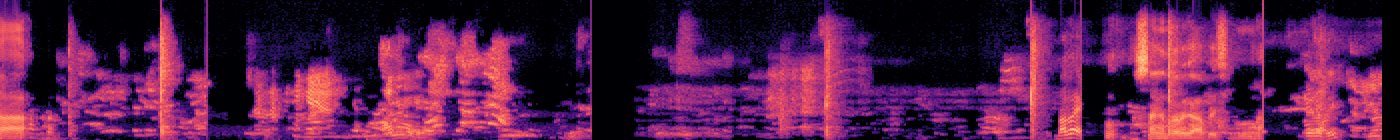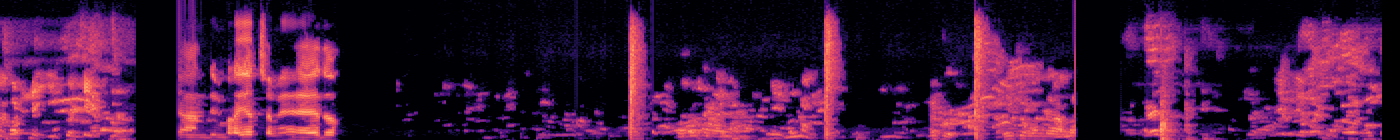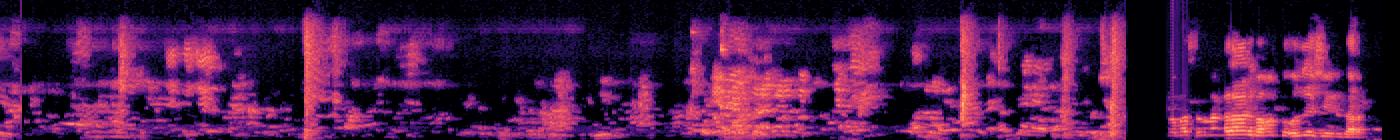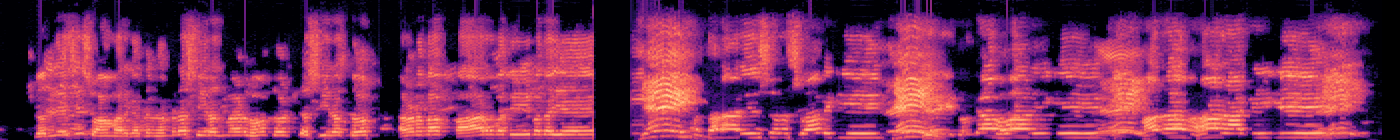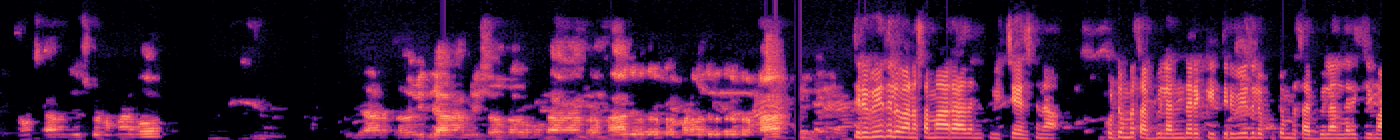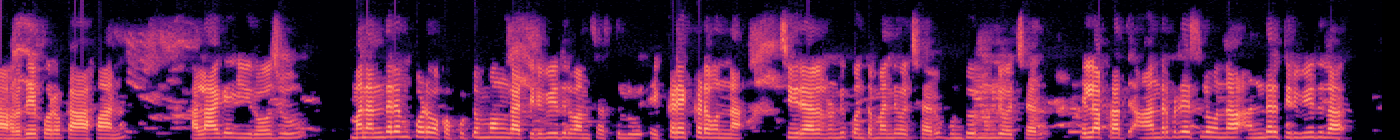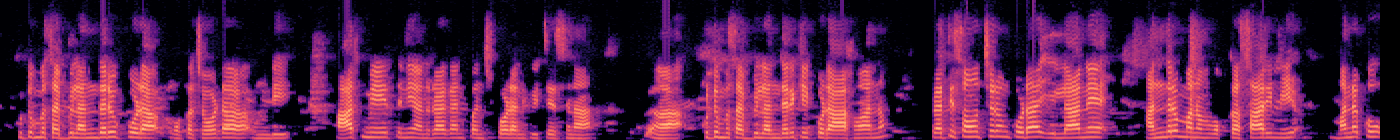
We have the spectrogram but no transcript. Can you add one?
ఆ. బాబాయ్ సంగతి త్వరగా ఆపేసి శాంతిం ప్రయచ్చ మే ఏదో సమస్త మంగళాన్ని భవంతు వదిలేసేయండి సార్. వదిలేసి స్వామివారికి అతనంతరం శ్రీరస్మాడు భవంతు శ్రీరస్తు అరుణమ పార్వతీ పదయే అర్ధనారీశ్వర స్వామికి జై. దుర్గా భవానీకి మాతా మహారాణికి నమస్కారం చేసుకున్నాము తిరువీధుల వన సమారాధనకు విచ్చేసిన కుటుంబ సభ్యులందరికీ తిరువీధుల కుటుంబ సభ్యులందరికీ మా హృదయపూర్వక ఆహ్వానం. అలాగే ఈ రోజు మనందరం కూడా ఒక కుటుంబంగా తిరువీధుల వంశస్థులు ఎక్కడెక్కడ ఉన్న చీరాల నుండి కొంతమంది వచ్చారు గుంటూరు నుండి వచ్చారు. ఇలా ప్రతి ఆంధ్రప్రదేశ్లో ఉన్న అందరు తిరువీధుల కుటుంబ సభ్యులందరూ కూడా ఒక చోట ఉండి ఆత్మీయతని అనురాగాన్ని పంచుకోవడానికి చేసిన ఆ, కుటుంబ సభ్యులందరికీ కూడా ఆహ్వానం. ప్రతి సంవత్సరం కూడా ఇలానే అందరం మనం ఒక్కసారి మీ మనకు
